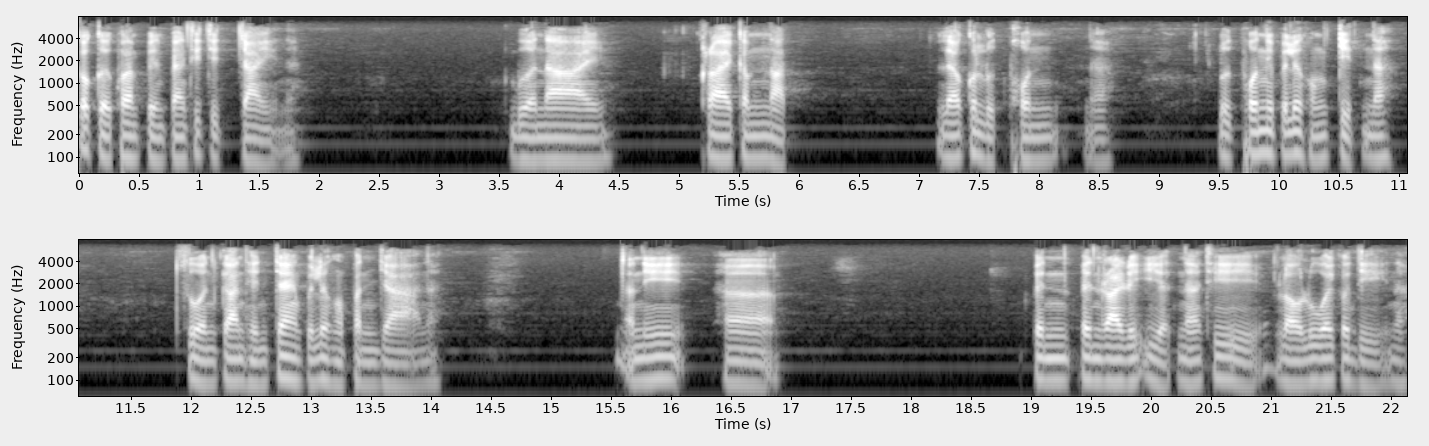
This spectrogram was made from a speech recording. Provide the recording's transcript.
ก็เกิดความเปลี่ยนแปลงที่จิตใจนะเบื่อนาย คลายกำหนัด แล้วก็หลุดพ้นนะหลุดพ้นนี่เป็นเรื่องของจิตนะ ส่วนการเห็นแจ้งเป็นเรื่องของปัญญานะ อันนี้เป็นเป็นรายละเอียดนะที่เรารู้ไว้ก็ดีนะ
